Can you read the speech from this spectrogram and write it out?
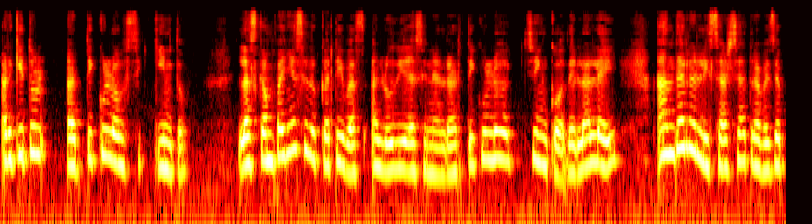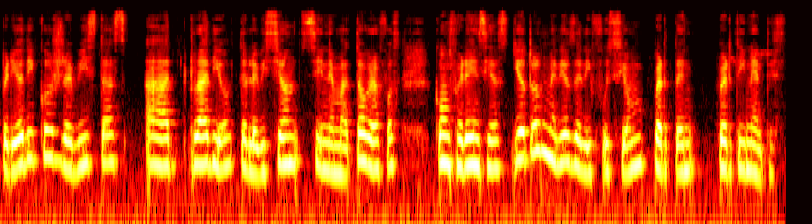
Artículo quinto. Las campañas educativas aludidas en el artículo 5 de la ley han de realizarse a través de periódicos, revistas, radio, televisión, cinematógrafos, conferencias y otros medios de difusión pertinentes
